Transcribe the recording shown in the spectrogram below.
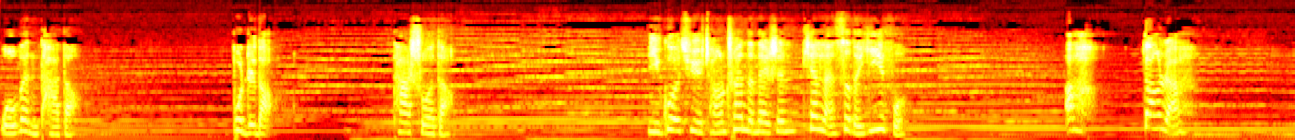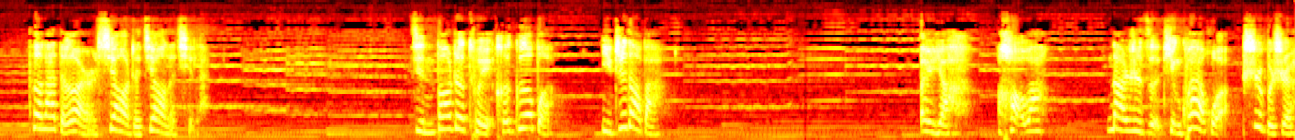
我问他道。不知道，他说道。你过去常穿的那身天蓝色的衣服。啊，当然。特拉德尔笑着叫了起来。紧包着腿和胳膊，你知道吧？哎呀！好吧，那日子挺快活，是不是？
